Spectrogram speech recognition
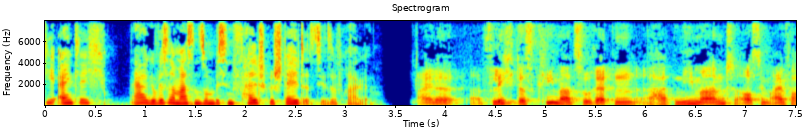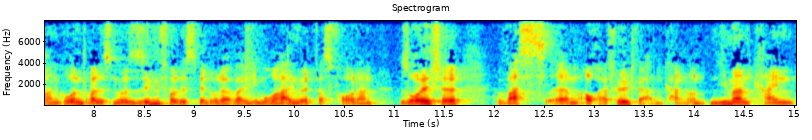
die eigentlich ja, gewissermaßen so ein bisschen falsch gestellt ist, diese Frage. Eine Pflicht, das Klima zu retten, hat niemand aus dem einfachen Grund, weil es nur sinnvoll ist, wenn oder weil die Moral nur etwas fordern sollte, was ähm, auch erfüllt werden kann. Und niemand, kein,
